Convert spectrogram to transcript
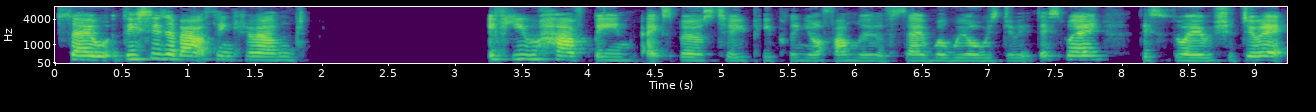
So this is about thinking around if you have been exposed to people in your family have said, well, we always do it this way, this is the way we should do it,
